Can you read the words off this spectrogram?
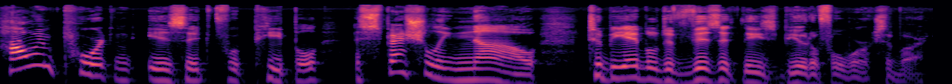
How important is it for people, especially now, to be able to visit these beautiful works of art?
